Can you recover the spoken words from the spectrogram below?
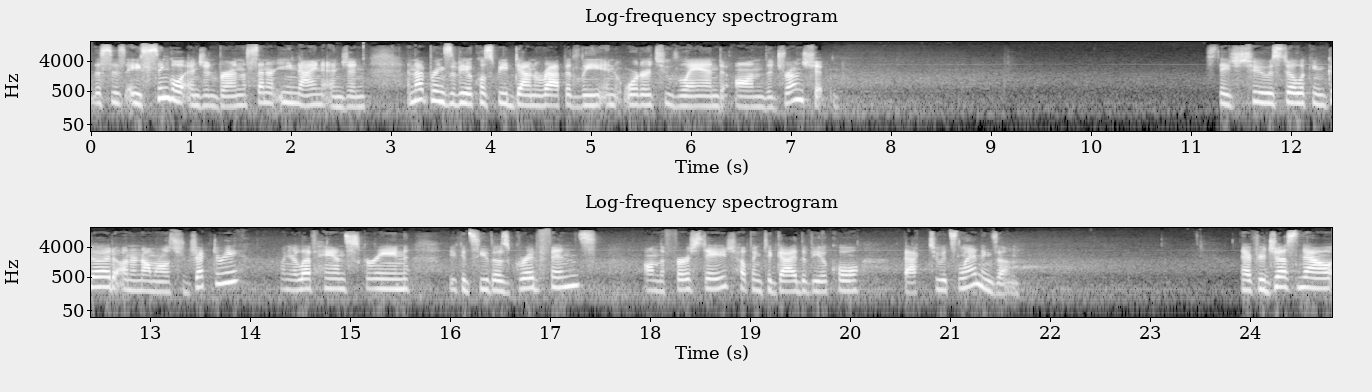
This is a single engine burn, the center E9 engine, and that brings the vehicle speed down rapidly in order to land on the drone ship. Stage two is still looking good on a nominal trajectory. On your left-hand screen, you can see those grid fins on the first stage, helping to guide the vehicle back to its landing zone. Now, if you're just now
